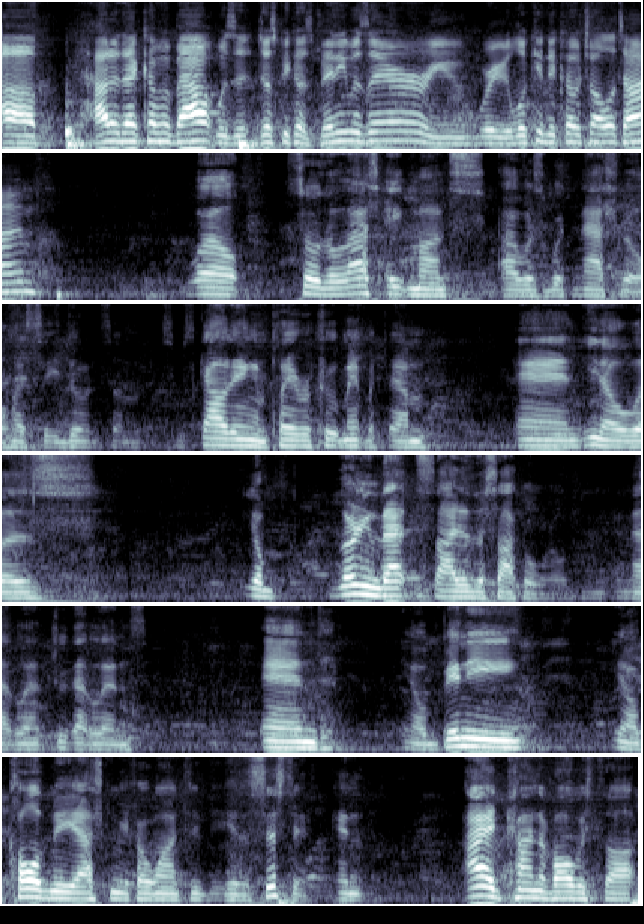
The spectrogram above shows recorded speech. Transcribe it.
Uh, how did that come about? Was it just because Benny was there, or you were you looking to coach all the time? Well, so the last eight months I was with Nashville. I see doing some some scouting and player recruitment with them, and you know was you know learning that side of the soccer world and that lens, through that lens, and you know Benny, you know called me asking me if I wanted to be his assistant, and I had kind of always thought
